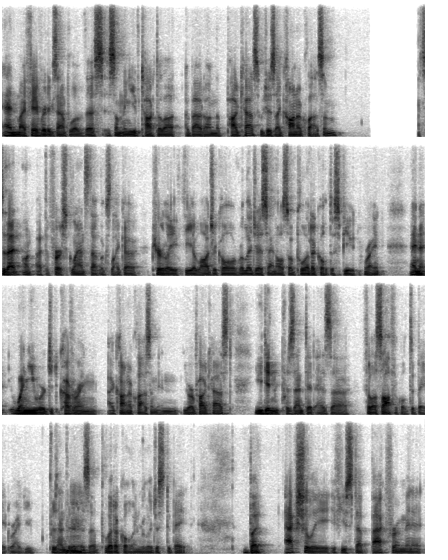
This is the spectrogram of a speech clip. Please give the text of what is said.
And my favorite example of this is something you've talked a lot about on the podcast, which is iconoclasm. So that on, at the first glance, that looks like a purely theological, religious, and also political dispute, right? And when you were covering iconoclasm in your podcast, you didn't present it as a philosophical debate, right? You presented mm. it as a political and religious debate. But actually, if you step back for a minute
